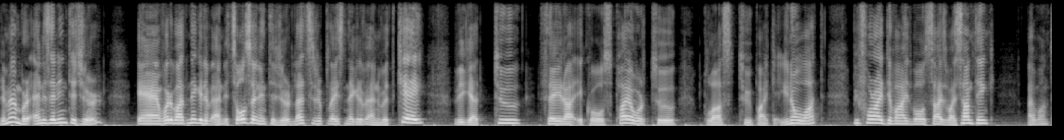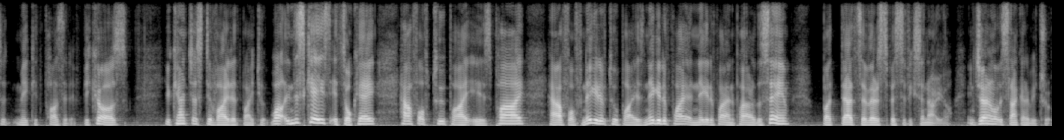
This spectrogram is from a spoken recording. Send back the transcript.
Remember, n is an integer, and what about negative n? It's also an integer. Let's replace negative n with k. We get 2 theta equals pi over 2 plus 2 pi k. You know what? Before I divide both sides by something, I want to make it positive because you can't just divide it by 2. Well, in this case, it's okay. Half of 2 pi is pi. Half of negative 2 pi is negative pi. And negative pi and pi are the same. But that's a very specific scenario. In general, it's not going to be true.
